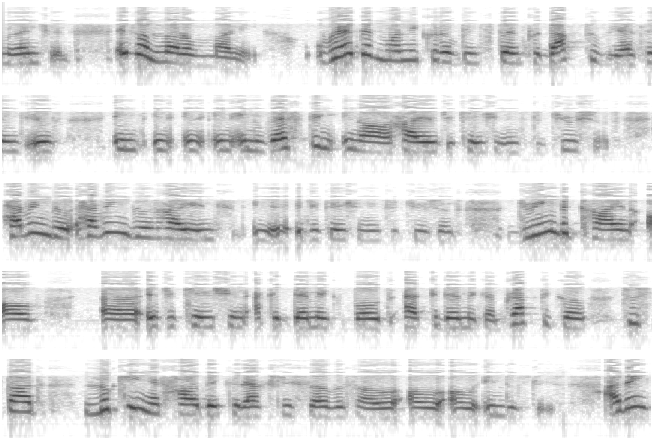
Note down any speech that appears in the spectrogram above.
mentioned, is a lot of money. Where that money could have been spent productively, I think, is in, in, in investing in our higher education institutions, having the having those higher in, uh, education institutions doing the kind of uh, education, academic, both academic and practical, to start looking at how they could actually service our, our, our industries. I think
